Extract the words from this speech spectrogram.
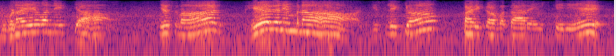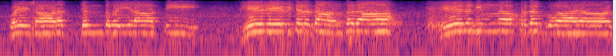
कृपणा एवं नित्या भेद निम्ना इसलिए क्यों? कार्य का बता रहे उसके लिए। वैशारत्यंत वैरास्ती भेदे विचरता सदा। भेद निम्न पृथग्वायास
